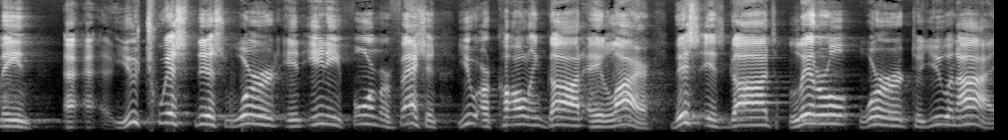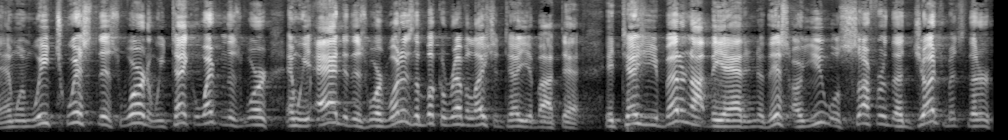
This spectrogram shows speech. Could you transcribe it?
mean, uh, uh, you twist this word in any form or fashion, you are calling God a liar. This is God's literal word to you and I. And when we twist this word and we take away from this word and we add to this word, what does the book of Revelation tell you about that? It tells you you better not be adding to this or you will suffer the judgments that are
